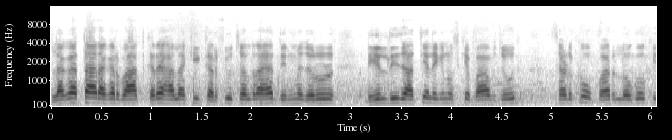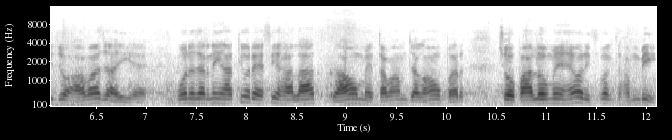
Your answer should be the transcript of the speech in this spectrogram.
लगातार अगर बात करें, हालाँकि कर्फ्यू चल रहा है, दिन में ज़रूर ढील दी जाती है, लेकिन उसके बावजूद सड़कों पर लोगों की जो आवाज़ आई है, वो नज़र नहीं आती, और ऐसे हालात गाँव में, तमाम जगहों पर चौपालों में है, और इस वक्त हम भी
